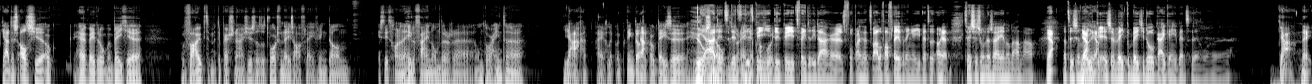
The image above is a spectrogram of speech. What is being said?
ja, dus als je ook hè, wederom een beetje vibet met de personages, dat is het woord van deze aflevering, dan is dit gewoon een hele fijne om er eh, om doorheen te jagen eigenlijk. Want ik denk dat Ja. ik ook deze heel ja, snel dit, dit, doorheen dit, heb kun je, dit kun je twee, drie dagen. Het voor mij zijn twaalf afleveringen. Je bent er, oh ja, twee seizoenen zei je inderdaad. Nou, Ja. dat is een, Ja, week, is een week een beetje doorkijken en je bent er wel. eh, Ja, nee,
